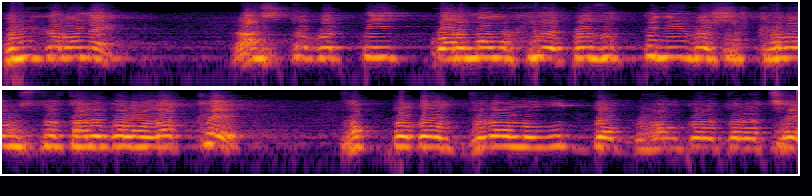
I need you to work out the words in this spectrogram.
দূরীকরণে রাষ্ট্র কর্তৃক কর্মমুখী ও প্রযুক্তি নির্ভর শিক্ষা ব্যবস্থা চালু করার লক্ষ্যে ছাত্রদল জোরালো উদ্যোগ গ্রহণ করে চলেছে।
